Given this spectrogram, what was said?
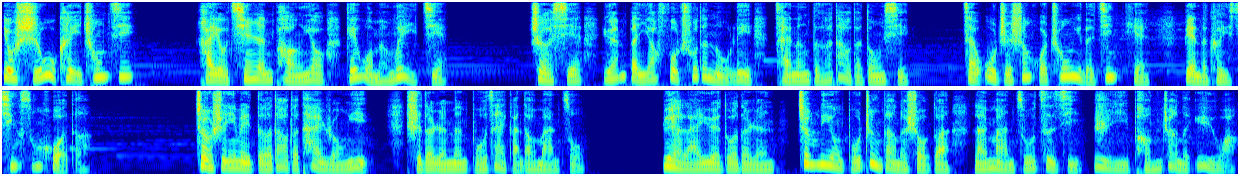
有食物可以充饥，还有亲人朋友给我们慰藉，这些原本要付出的努力才能得到的东西。在物质生活充裕的今天，变得可以轻松获得。正是因为得到的太容易，使得人们不再感到满足。越来越多的人正利用不正当的手段来满足自己日益膨胀的欲望。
